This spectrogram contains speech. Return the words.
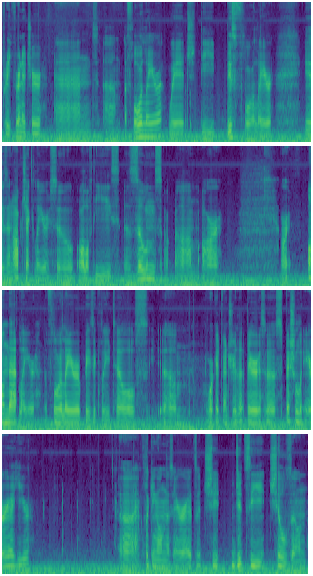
free furniture, and um, a floor layer, which the this floor layer is an object layer. So all of these zones um, are are on that layer. The floor layer basically tells um, Work Adventure that there is a special area here. Uh, and clicking on this area, it's a Jitsi chill zone.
